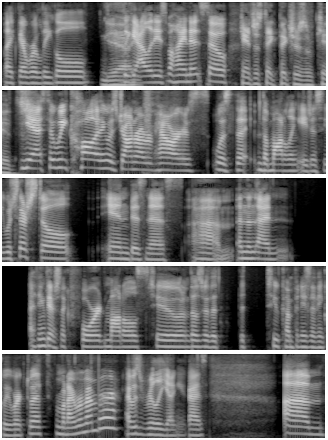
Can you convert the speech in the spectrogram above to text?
Like there were legal yeah. Legalities behind it. So can't just take pictures of kids. yeah, so we call. I think it was John Robert Powers was the the modeling agency, which they're still in business. Um, and then I, I think there's like Ford models too, and those are the the two companies I think we worked with, from what I remember. I was really young, you guys. Um,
